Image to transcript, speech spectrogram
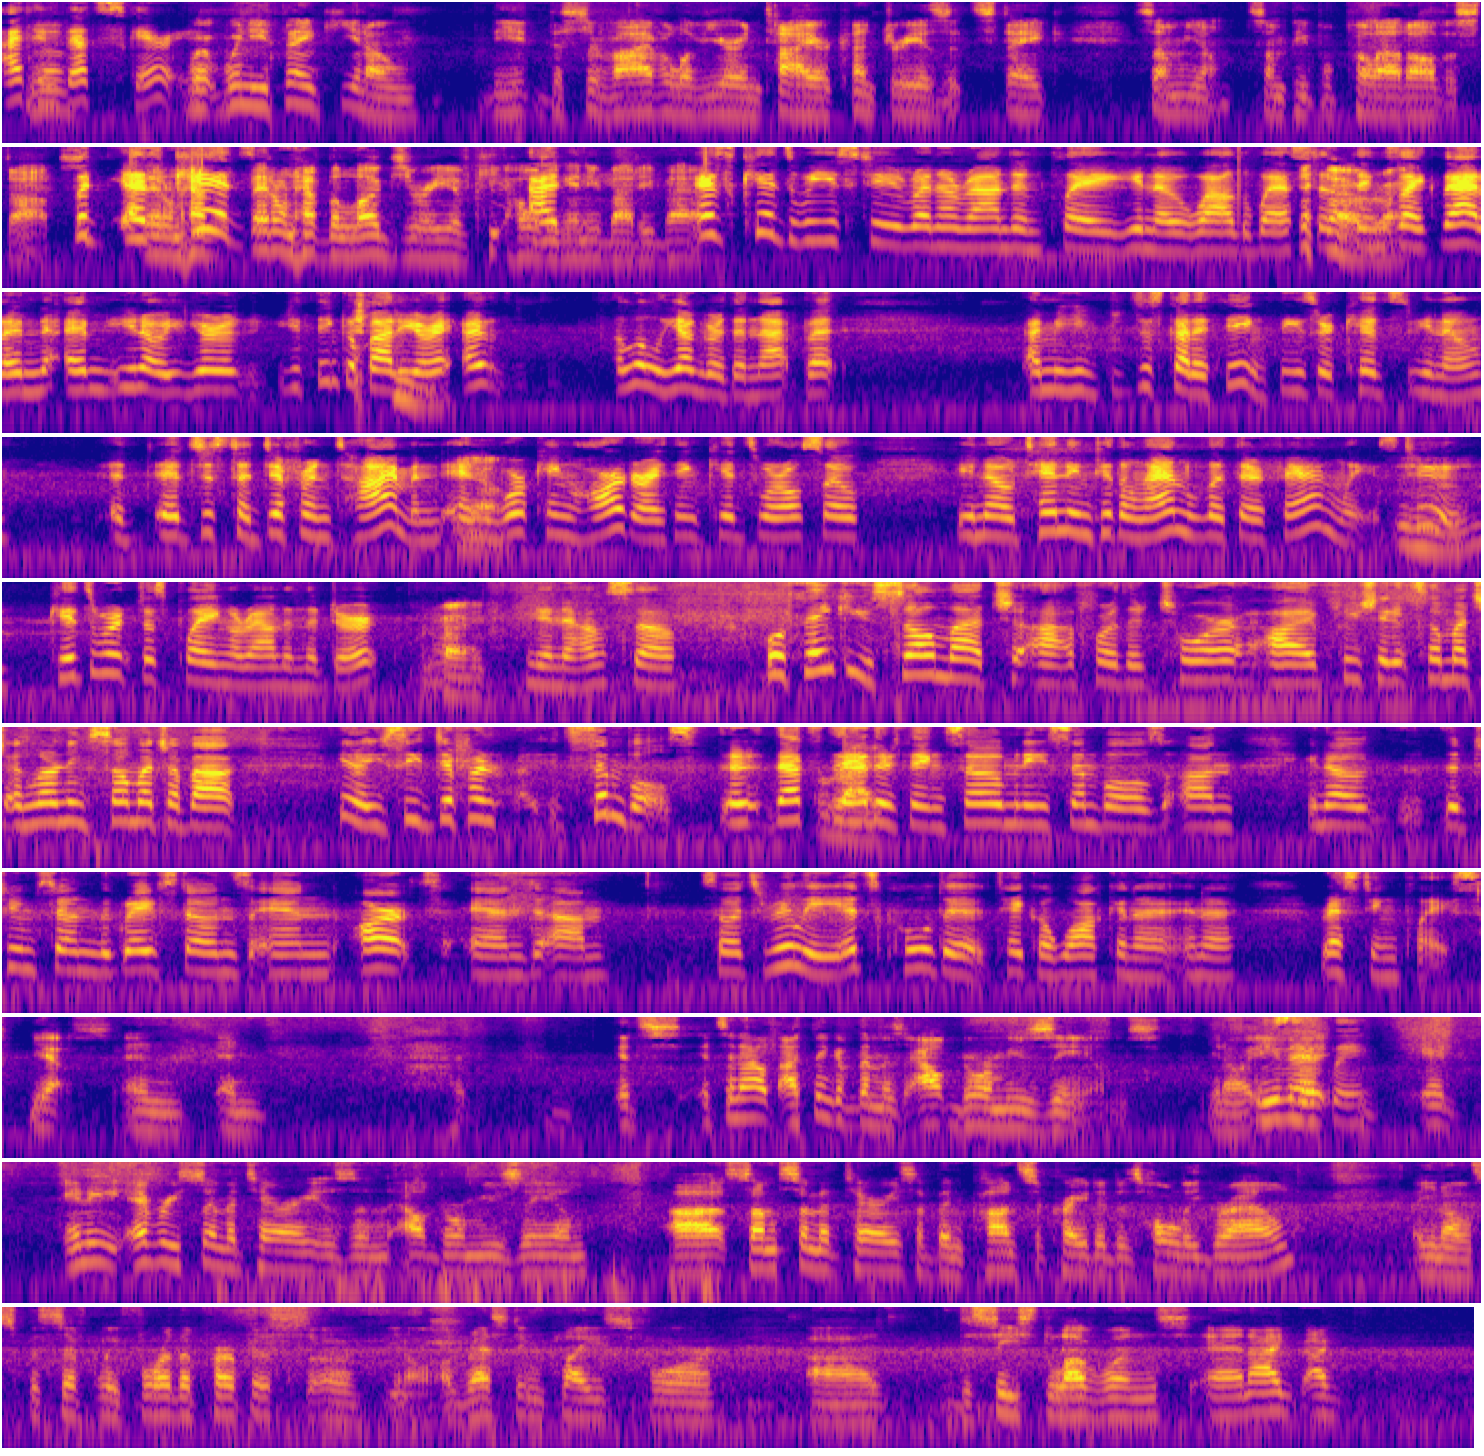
I think Mm-hmm. That's scary. But when you think, you know, the, the survival of your entire country is at stake, some, you know, some people pull out all the stops. But as they don't kids- have, they don't have the luxury of keep holding I- anybody back. As kids, we used to run around and play, you know, Wild West and things Right. like that. And and you know, you're you think about it, you're a little younger than that, but I mean, you just got to think these are kids. You know, it, it's just a different time and and Yeah. working harder. I think kids were also. You know, tending to the land with their families too. Mm-hmm. Kids weren't just playing around in the dirt. right. you know so well thank you so much uh, for the tour i appreciate it so much and learning so much about you know, you see different symbols. That's the Right. other thing. So many symbols on, you know, the tombstone, the gravestones, and art, and um, so it's really it's cool to take a walk in a in a resting place. Yes, and and it's it's an out. I think of them as outdoor museums. You know, even Exactly. it, it, any every cemetery is an outdoor museum. Uh, some cemeteries have been consecrated as holy ground. You know, specifically for the purpose of you know a resting place for uh, deceased loved ones. And I, I,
